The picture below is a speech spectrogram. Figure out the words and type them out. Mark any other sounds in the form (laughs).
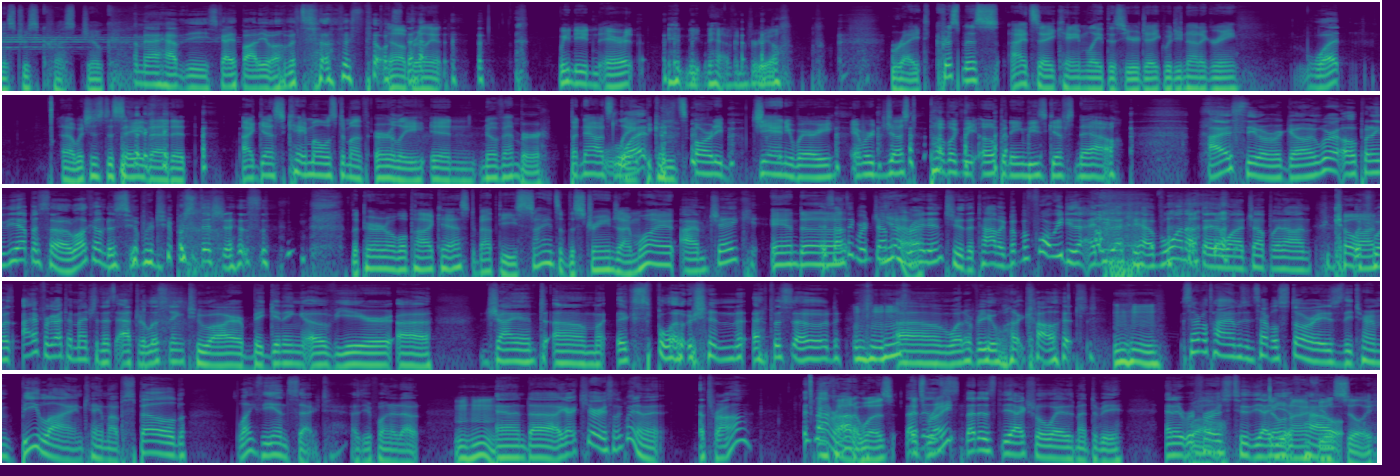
missed the Mistress Crust joke. I mean, I have the Skype audio of it, (laughs) so there's no Oh, that. brilliant. we needn't air it. It needn't happen for real. Right. Christmas, I'd say, came late this year, Jake. Would you not agree? What? Uh, which is to say (laughs) that it, I guess, came almost a month early in November. But now it's late What? because it's already January and we're just publicly opening these gifts now. I see where we're going. We're opening the episode. Welcome to Super Duperstitious. (laughs) The paranormal podcast about the science of the strange. I'm Wyatt. I'm Jake. And uh, It sounds like we're jumping yeah. right into the topic. But before we do that, I do actually have one update I want to jump in on. (laughs) Go which on. was I forgot to mention this after listening to our beginning of year uh, giant um, (laughs) explosion episode, Mhm. um, whatever you want to call it. Mhm. Several times in several stories, the term beeline came up, spelled like the insect, as you pointed out. Mhm. And uh, I got curious. I'm like, wait a minute, that's wrong. It's I not thought wrong. it was. That it's is- right. That is the actual way it is meant to be, and it refers Well, to the idea of I how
